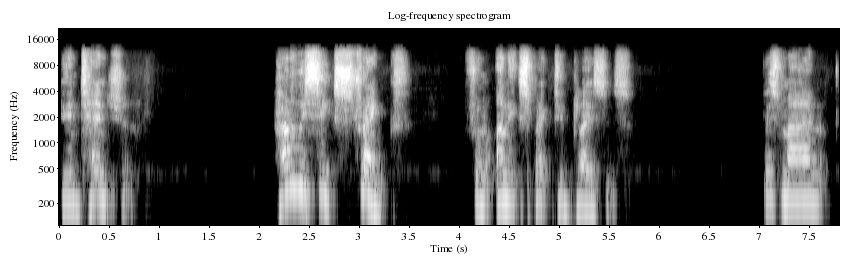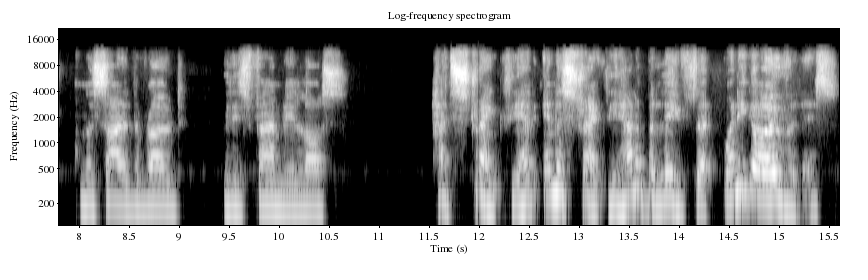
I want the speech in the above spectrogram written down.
The intention. How do we seek strength from unexpected places? This man on the side of the road with his family lost had strength. He had inner strength. He had a belief that when he got over this,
